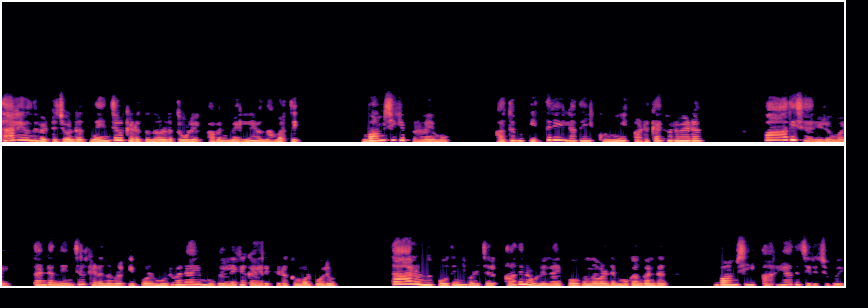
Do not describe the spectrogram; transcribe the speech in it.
തലയൊന്ന് വെട്ടിച്ചുകൊണ്ട് നെഞ്ചിൽ കിടക്കുന്നവളുടെ തോളിൽ അവൻ മെല്ലെ ഒന്ന് അമർത്തി. വംശിക്ക് പ്രണയമോ? അതും ഇത്തിരിയില്ലാതെ ഈ കുഞ്ഞി അടക്കാക്കുരുവീട് പാതി ശരീരവുമായി തന്റെ നെഞ്ചിൽ കിടന്നവൾ ഇപ്പോൾ മുഴുവനായും മുകളിലേക്ക് കയറി കിടക്കുമ്പോൾ പോലും താനൊന്ന് പൊതിഞ്ഞു പിടിച്ചാൽ അതിനുള്ളിലായി പോകുന്നവളുടെ മുഖം കണ്ട് വംശി അറിയാതെ ചിരിച്ചുപോയി.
